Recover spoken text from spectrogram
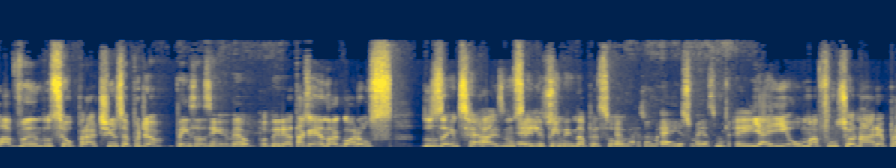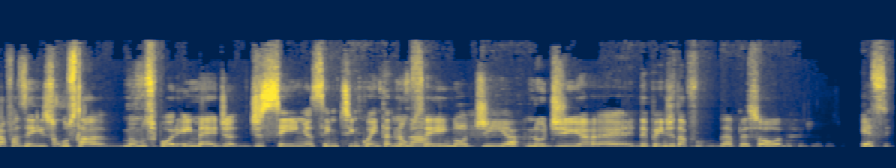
lavando o seu pratinho, você podia pensar assim, meu, poderia estar ganhando agora uns 200 reais, não sei, isso. dependendo da pessoa. é, é isso mesmo. É isso. E aí, uma funcionária pra fazer isso custa, vamos supor, em média, de 100 a 150, não Exato. sei. No dia, No dia, é, depende da, fu- da pessoa. esse,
